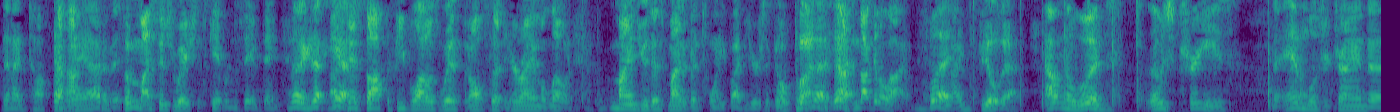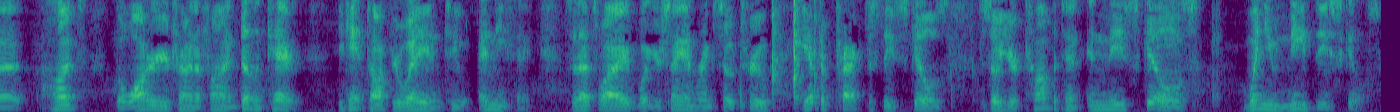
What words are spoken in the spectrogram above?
then I'd talk my way out of it. Some of my situations came from the same thing. No, exactly. I pissed off the people I was with, and all of a sudden, here I am alone. Mind you, this might have been 25 years ago, but Yeah, yeah. I'm not going to lie. But- I feel that. Out in the woods, those trees, the animals you're trying to hunt, the water you're trying to find, doesn't care. You can't talk your way into anything. So that's why what you're saying rings so true. You have to practice these skills so you're competent in these skills when you need these skills.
